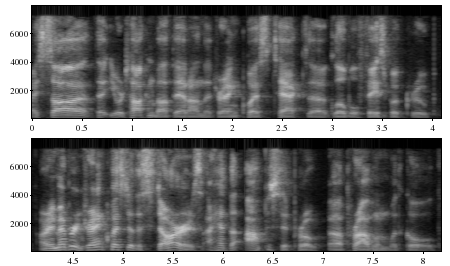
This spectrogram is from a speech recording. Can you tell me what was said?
I saw that you were talking about that on the Dragon Quest Tact uh, global Facebook group. I remember in Dragon Quest of the Stars, I had the opposite pro- uh, problem with gold.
